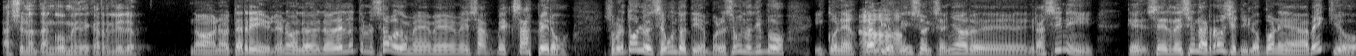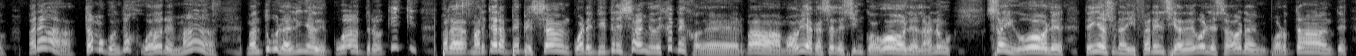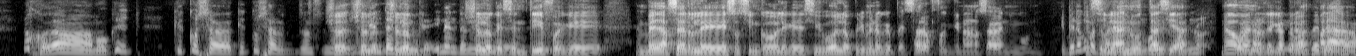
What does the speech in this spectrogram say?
a Jonathan Gómez de carrilero? No, no, terrible. No, lo, lo del otro sábado me, me- me exa- me exasperó. Sobre todo lo del segundo tiempo. El segundo tiempo y con el No. cambio que hizo el señor eh, Grassini, que se lesiona a Roger y lo pone a Vecchio. Pará, estamos con dos jugadores más. Mantuvo la línea de cuatro. ¿Qué, qué? Para marcar a Pepe San, 43 años, dejate de joder. Vamos, había que hacerle cinco goles a Lanús, seis goles. Tenías una diferencia de goles ahora importante. No jodamos. ¿Qué, qué cosa? Qué cosa no- Yo, yo, lo- yo lo inentendible, que, yo lo inentendible. que sentí fue que en vez de hacerle esos cinco goles que decís vos, lo primero que pensaron fue en que no nos hagan ninguno. ¿Y pero Que te si van a hacer un Lanús te gol hacía. No, bueno, Ricky, pero, pará.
